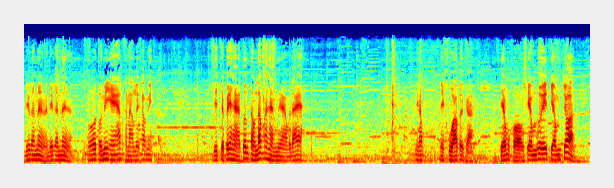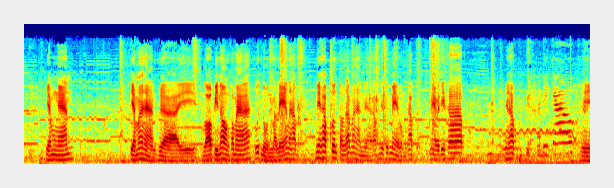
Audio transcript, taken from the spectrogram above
เดี๋ยวกันเนอะเดี๋ยวกันเนอะโอ้ตอนนี้แออัดขนาดเลยครับนี่เดี๋ยวจะไปหาต้นตำรับอาหารเหนือมาได้นี่ครับในครัวเป็นการเตรียมของเตรียมถ้วยเตรียมจ้อน เตรียมงาน เตรียมอาหารเผื่อไอ้ล้อปีน้องเข้ามาอุดหนุนมาเลี้ยงนะครับนี่ครับต้นตำรับอาหารเหนือครับนี่คือแม่ผมครับแม่สวัสดีครับ นี่ครับ สวัสดีเจ้านี่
